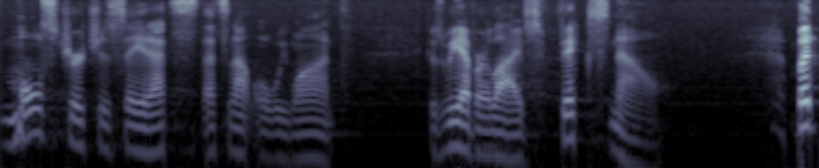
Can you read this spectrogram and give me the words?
most churches say that's, that's not what we want because we have our lives fixed now. But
